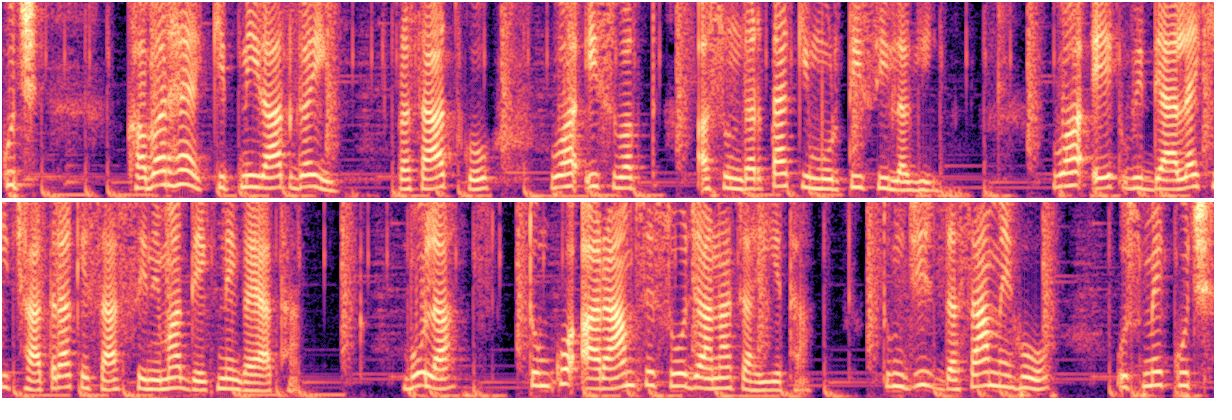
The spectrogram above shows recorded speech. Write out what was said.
कुछ खबर है कितनी रात गई? प्रसाद को वह इस वक्त असुंदरता की मूर्ति सी लगी। वह एक विद्यालय की छात्रा के साथ सिनेमा देखने गया था। बोला, तुमको आराम से सो जाना चाहिए था। तुम जिस दशा में हो, उसमें कुछ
